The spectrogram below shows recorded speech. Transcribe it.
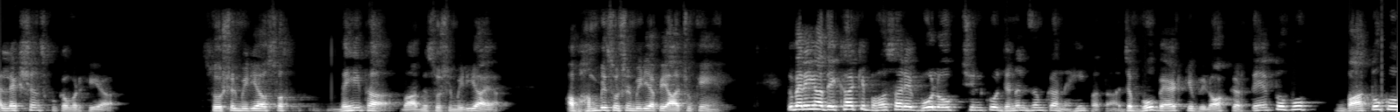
इलेक्शंस को कवर किया। सोशल मीडिया उस वक्त नहीं था, बाद में सोशल मीडिया आया। अब हम भी सोशल मीडिया पे आ चुके हैं। तो मैंने यहाँ देखा कि बहुत सारे वो लोग जिनको जर्नलिज्म का नहीं पता, जब वो बैठ के ब्लॉग करते हैं तो वो बातों को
